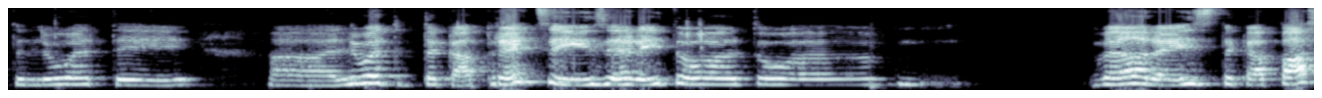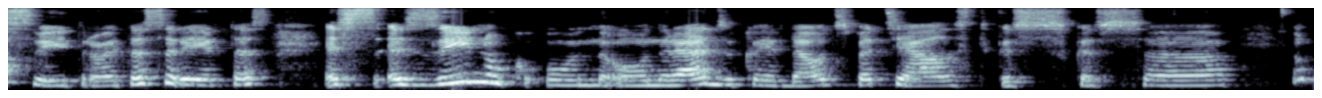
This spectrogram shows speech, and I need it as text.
tu ļoti, ļoti precīzi arī to, to vēlreiz pasvītroju. Tas arī ir tas, es, es zinu un, un redzu, ka ir daudz speciālisti, kas, kas nu,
